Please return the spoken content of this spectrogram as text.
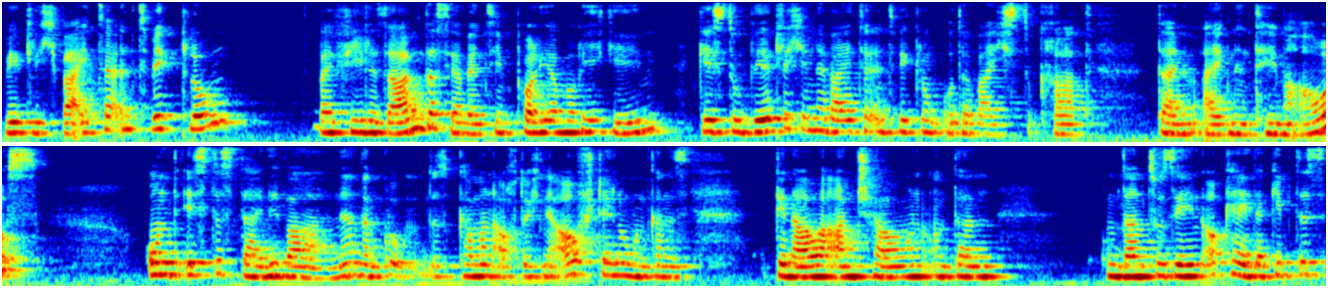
wirklich Weiterentwicklung? Weil viele sagen das ja, wenn sie in Polyamorie gehen. Gehst du wirklich in eine Weiterentwicklung oder weichst du gerade deinem eigenen Thema aus? Und ist das deine Wahl? Ne? Dann, das kann man auch durch eine Aufstellung, man kann es genauer anschauen und dann, um dann zu sehen, okay, da gibt es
